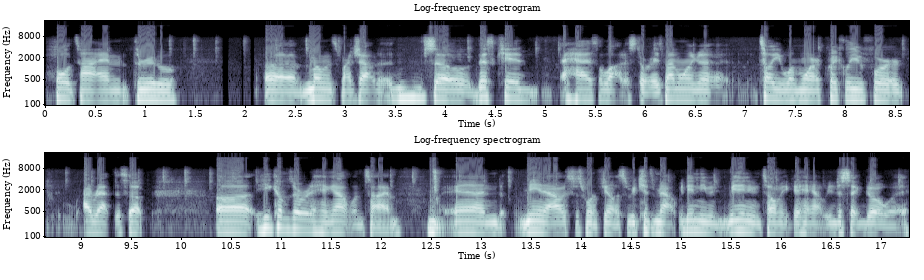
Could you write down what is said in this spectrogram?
whole time through uh, moments of my childhood. So this kid has a lot of stories. But I'm only gonna tell you one more quickly before I wrap this up. Uh, he comes over to hang out one time, and me and Alex just weren't feeling it, so we kicked him out. We didn't even we didn't even tell him he could hang out. We just said go away.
